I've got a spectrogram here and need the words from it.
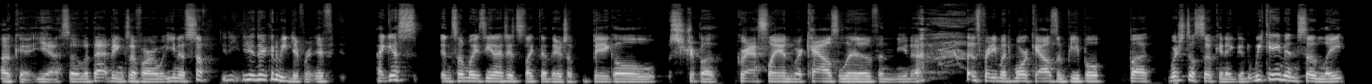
Okay, yeah. So with that being so far away, you know, stuff they're going to be different. If I guess in some ways the United States is like that, there's a big old strip of grassland where cows live, and you know, that's pretty much more cows than people. But we're still so connected. We came in so late.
